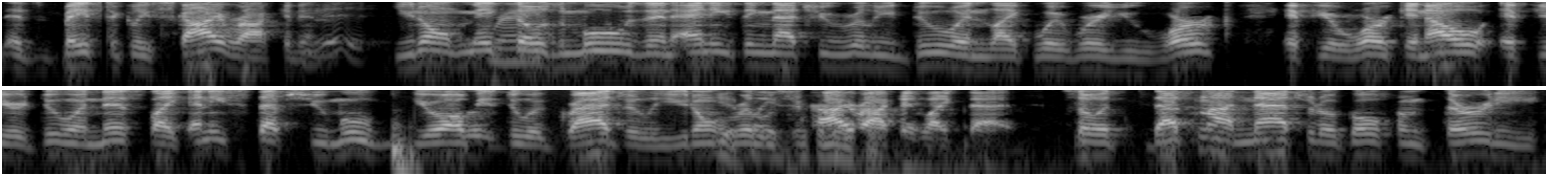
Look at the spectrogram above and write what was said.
it's basically skyrocketing. You don't make Right. those moves in anything that you really do and like where, where you work. If you're working out, if you're doing this, like any steps you move, you always do it gradually. You don't Yeah, really always incremental. skyrocket like that. So it's that's not natural to go from 30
